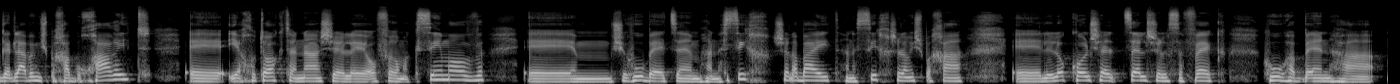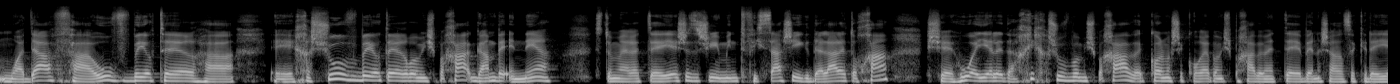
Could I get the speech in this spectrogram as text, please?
גדלה במשפחה בוכרית, אה, היא אחותו הקטנה של אה, עופר מקסימוב, אמ, שהוא בעצם הנסיך של הבית, הנסיך של המשפחה, אה, ללא כל צל של ספק, הוא הבן המועדף, האהוב ביותר, החשוב ביותר במשפחה, גם בעיניה. זאת אומרת, יש איזושהי מין תפיסה שהיא גדלה לתוכה, שהוא הילד הכי חשוב במשפחה, וכל מה שקורה במשפחה באמת בין השאר זה כדי...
